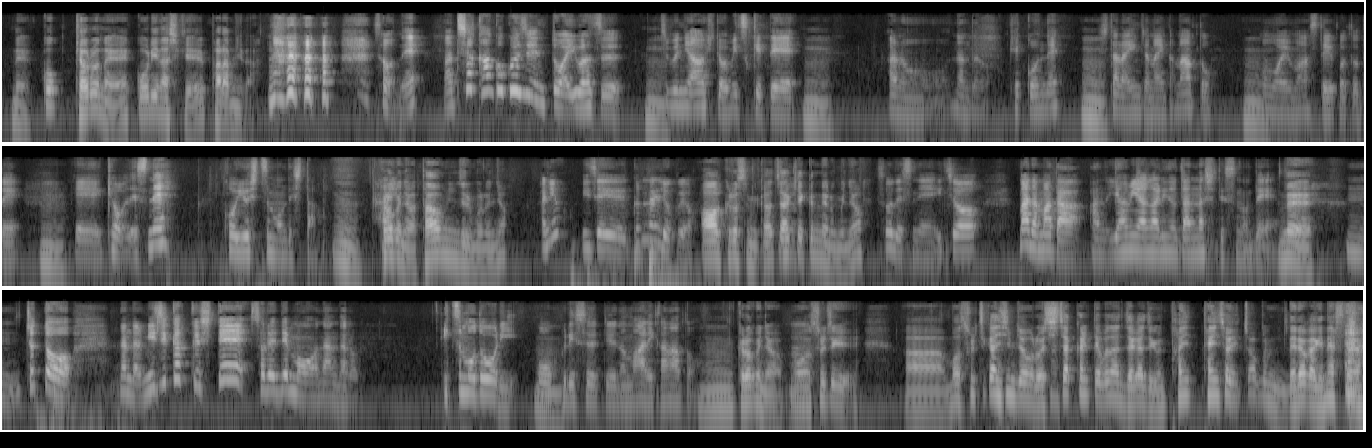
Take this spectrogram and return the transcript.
네, 꼭 결혼에 꼴이 나시길 바랍니다. そうね。私は韓国人とは言わず、 음. 自分に合う人を見つけて、 음. あの、なんだろう、結婚ね、 음. したらいいんじゃないかなと 음. 思います。ということで、 음. えー今日はですね、こういう質問でした。 음. 그러군요. 다음 질문은요? 아니요? 이제 끝내려고요. 아, 그렇습니까? 짧게 끝내는군요. そうですね。一応、まだまだ、あの、病み上がりの旦那氏ですので、 네. うん、ちょっと、なんだろう、短くして、それでも、なんだろう、いつも通りお送りするっていうのもありかなと。 음, 그러군요. 뭐, 음. 솔직히, 아, 뭐, 솔직한 심정으로 시작할 때보다는 제가 지금 텐, 텐션이 조금 내려가긴 했어요.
